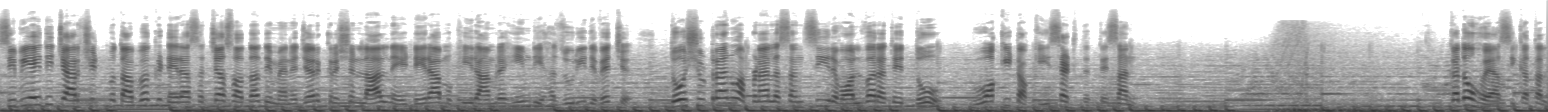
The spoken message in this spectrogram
ਸੀਬੀਆਈ ਦੀ ਚਾਰਜ ਸ਼ੀਟ ਮੁਤਾਬਕ ਡੇਰਾ ਸੱਚਾ ਸੌਦਾ ਦੇ ਮੈਨੇਜਰ ਕ੍ਰਿਸ਼ਨ ਲਾਲ ਨੇ ਡੇਰਾ ਮੁਖੀ ਰਾਮ ਰਹੀਮ ਦੀ ਹਜ਼ੂਰੀ ਦੇ ਵਿੱਚ ਦੋ ਸ਼ੂਟਰਾਂ ਨੂੰ ਆਪਣਾ ਲਾਇਸੈਂਸੀ ਰਿਵਾਲਵਰ ਅਤੇ ਦੋ ਵਾਕੀ ਟਾਕੀ ਸੈੱਟ ਦਿੱਤੇ ਸਨ। ਕਦੋਂ ਹੋਇਆ ਸੀ ਕਤਲ?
